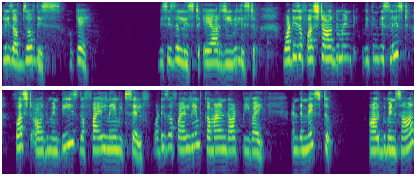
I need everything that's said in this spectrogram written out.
Please observe this. Okay. This is the list, ARGV list. What is the first argument within this list? First argument is the file name itself. What is the file name? Command.py. And the next arguments are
